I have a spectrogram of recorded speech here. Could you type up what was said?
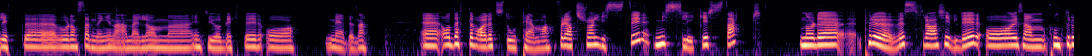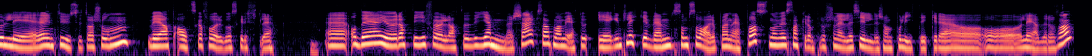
litt eh, hvordan stemningen er mellom eh, intervjuobjekter og mediene. Eh, og dette var et stort tema. Fordi at journalister misliker sterkt når det prøves fra kilder å liksom kontrollere intervjusituasjonen ved at alt skal foregå skriftlig. Eh, og det gjør at de føler at det gjemmer seg. Man vet jo egentlig ikke hvem som svarer på en e-post når vi snakker om profesjonelle kilder som politikere og, og ledere og sånn.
